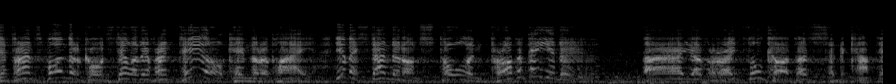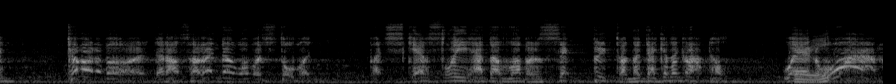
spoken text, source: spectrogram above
Your transponder codes tell a different tale, came the reply. You be standing on stolen property, you do. Ah, you've rightful caught us, said the captain. Come on aboard, and I'll surrender what was stolen. But scarcely had the lubbers set foot on the deck of the grapnel. When Very. wham!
